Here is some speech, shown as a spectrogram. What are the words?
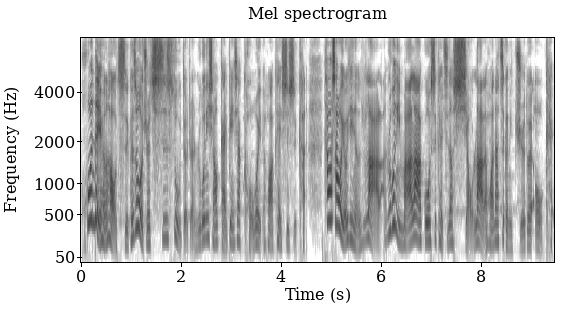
荤的也很好吃。可是我觉得吃素的人如果你想要改变一下口味的话，可以试试看，它会稍微有一点点辣啦。如果你麻辣锅是可以吃到小辣的话，那这个你绝对 OK。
